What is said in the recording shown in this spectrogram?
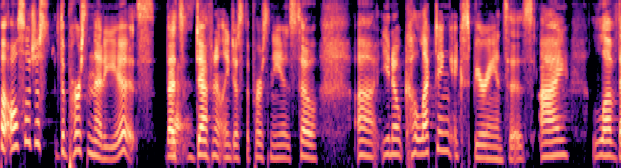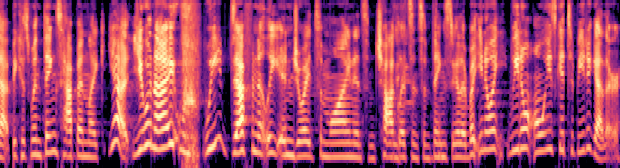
but also just the person that he is that's Yes. definitely just the person he is so uh, you know collecting experiences i love that because when things happen like yeah you and i we definitely enjoyed some wine and some chocolates and some things together but you know what we don't always get to be together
